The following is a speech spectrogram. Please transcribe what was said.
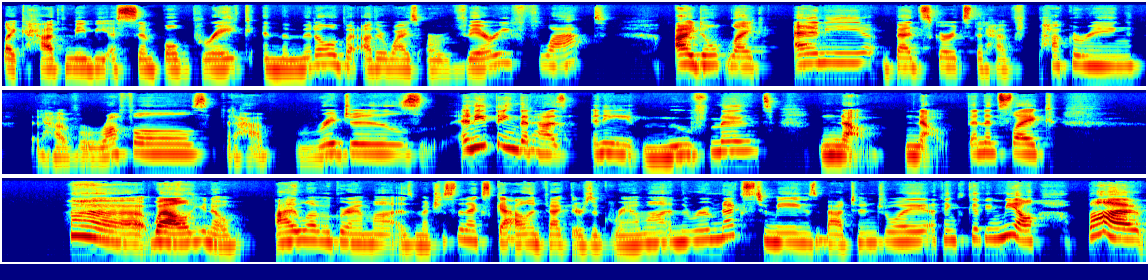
like have maybe a simple break in the middle, but otherwise are very flat. I don't like any bed skirts that have puckering, that have ruffles, that have ridges, anything that has any movement. No, no. Then it's like, ah, well, you know, I love a grandma as much as the next gal. In fact, there's a grandma in the room next to me who's about to enjoy a Thanksgiving meal, but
